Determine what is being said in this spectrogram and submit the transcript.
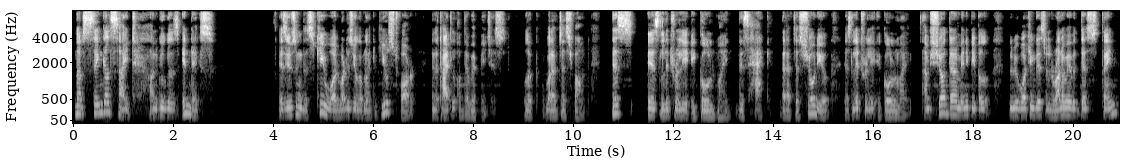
not a single site on Google's index is using this keyword what is yoga blanket used for in the title of their web pages. Look what I've just found. This is literally a gold mine. This hack that I've just showed you is literally a gold mine. I'm sure there are many people will be watching this will run away with this thing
